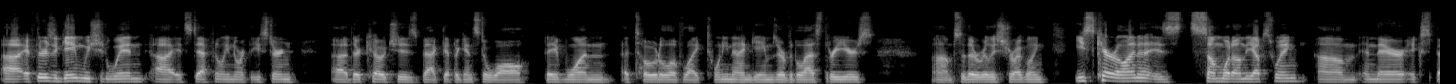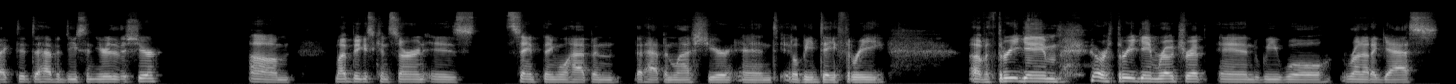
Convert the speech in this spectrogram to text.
Uh, if there's a game we should win, uh, it's definitely Northeastern. Uh, their coach is backed up against a wall. They've won a total of like 29 games over the last three years. Um, so they're really struggling. East Carolina is somewhat on the upswing, um, and they're expected to have a decent year this year. Um, my biggest concern is same thing will happen that happened last year, and it'll be day three of a three game or three game road trip, and we will run out of gas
